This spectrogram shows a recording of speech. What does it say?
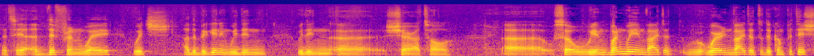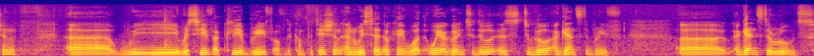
let's say a different way, which at the beginning we didn't we didn't uh, share at all. Uh, so we, when we invited, were invited to the competition, uh, we received a clear brief of the competition and we said, okay, what we are going to do is to go against the brief, uh, against the rules.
